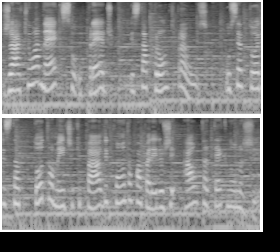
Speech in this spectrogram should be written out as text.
já que o anexo, o prédio, está pronto para uso. O setor está totalmente equipado e conta com aparelhos de alta tecnologia.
